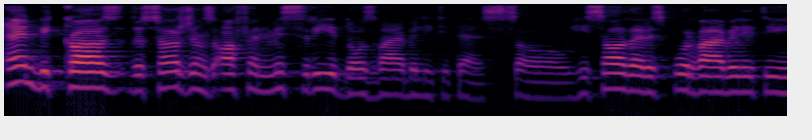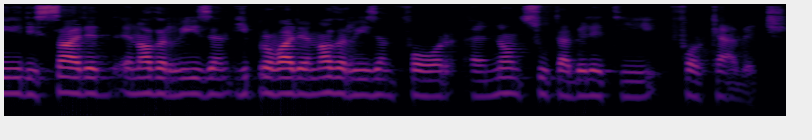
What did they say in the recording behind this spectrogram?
And because the surgeons often misread those viability tests. So he saw there is poor viability, he decided another reason, he provided another reason for non-suitability for CABG.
